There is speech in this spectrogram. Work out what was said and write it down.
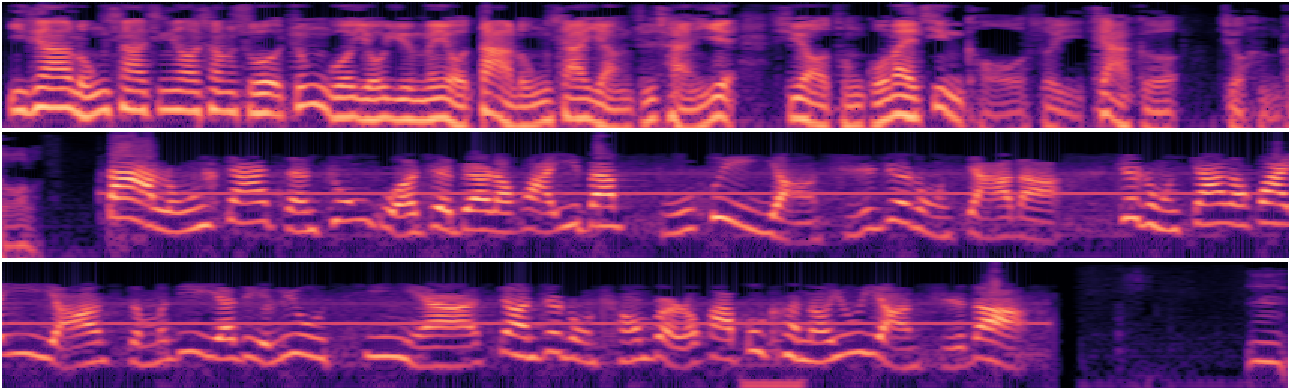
一家龙虾经销商说，中国由于没有大龙虾养殖产业，需要从国外进口，所以价格就很高了。大龙虾，咱中国这边的话，一般不会养殖这种虾的。这种虾的话，一养怎么地也得六七年。像这种成本的话，不可能有养殖的。嗯，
